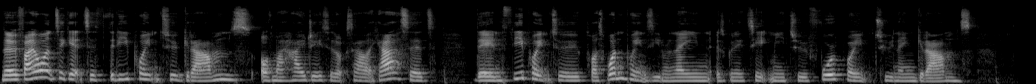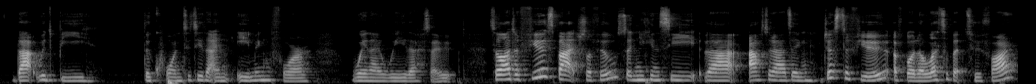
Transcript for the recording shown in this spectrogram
Now, if I want to get to 3.2 grams of my hydrated oxalic acid, then 3.2 plus 1.09 is going to take me to 4.29 grams. That would be the quantity that I'm aiming for when I weigh this out. So I'll add a few spatula fills and you can see that after adding just a few, I've gone a little bit too far.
